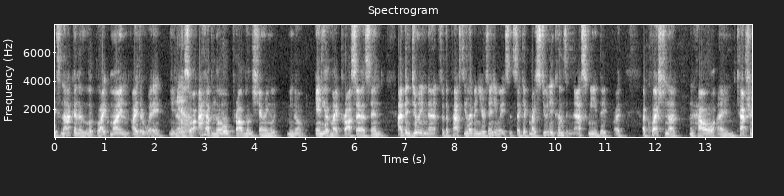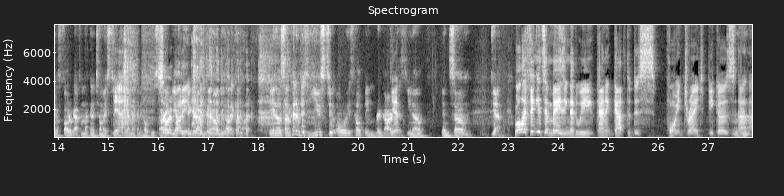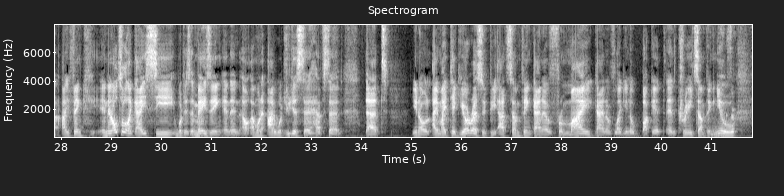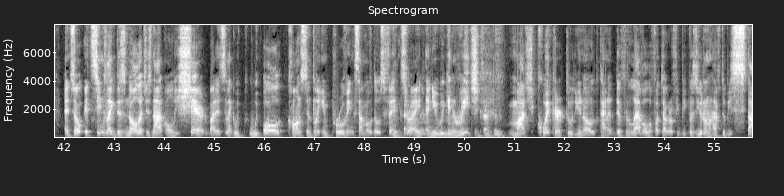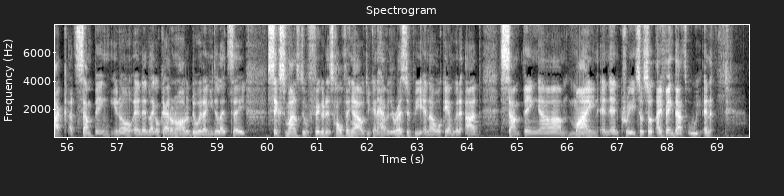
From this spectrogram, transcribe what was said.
it's not going to look like mine either way you know yeah. so i have no problem sharing with you know any of my process and i've been doing that for the past 11 years anyways it's like if my student comes and asks me they, a, a question on how i'm capturing a photograph i'm not going to tell my student yeah. hey, i'm not going to help you sorry, sorry you buddy. have to figure it out on your own you know like come on you know so i'm kind of just used to always helping regardless yeah. you know and so yeah well i think it's amazing that we kind of got to this point, right? Because mm-hmm. uh, I think, and then also like I see what is amazing, and then I, I want to add what you just said, have said that you know I might take your recipe, add something kind of from my kind of like you know bucket, and create something new. Exactly and so it seems like this knowledge is not only shared but it's like we, we all constantly improving some of those things exactly. right and you we can mm-hmm. reach exactly. much quicker to you know kind of different level of photography because you don't have to be stuck at something you know and then like okay i don't know how to do it i need to let's say six months to figure this whole thing out you can have the recipe and now okay i'm gonna add something um, mine and and create so so i think that's we and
